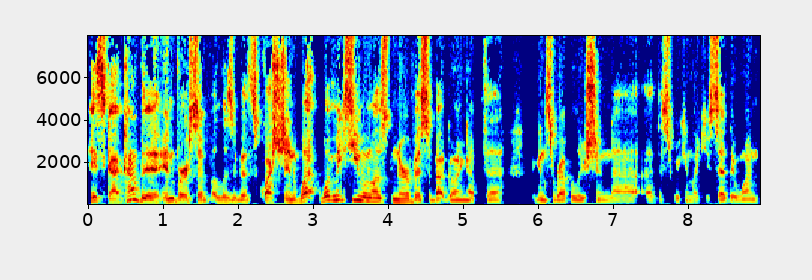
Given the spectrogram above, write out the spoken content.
Hey Scott, kind of the inverse of Elizabeth's question. What what makes you most nervous about going up the against the Revolution uh, uh, this weekend? Like you said, they won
